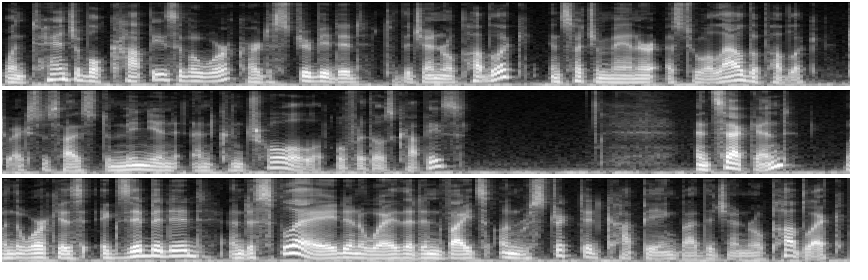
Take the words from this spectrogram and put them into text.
when tangible copies of a work are distributed to the general public in such a manner as to allow the public to exercise dominion and control over those copies. And second, when the work is exhibited and displayed in a way that invites unrestricted copying by the general public,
